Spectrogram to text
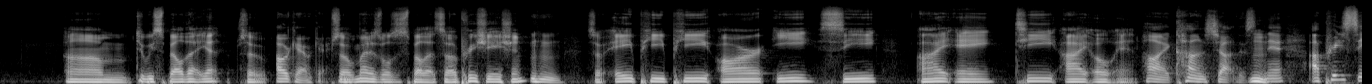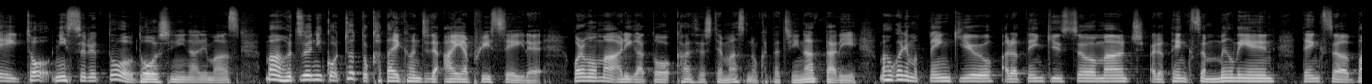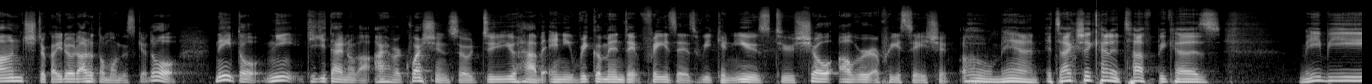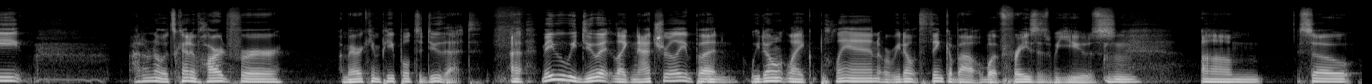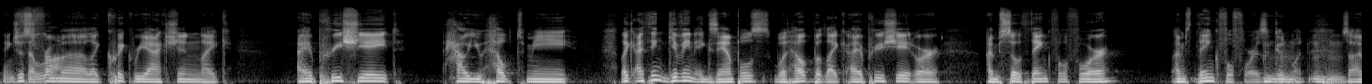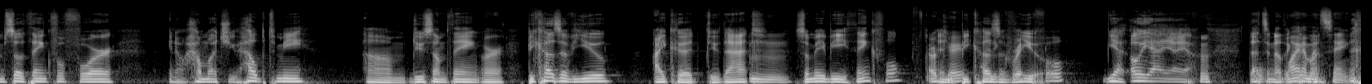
Um, do we spell that yet? So, Okay, okay. so might as well just spell that. So appreciation. So A P P R E C I A T I O N. はい、感謝ですね。appreciate にすると動詞になります。まあ普通にこうちょっと硬い感じで I appreciate it。これもまあありがとう、感謝してますの形になったり、まあ他にも thank you、あるいは thank you so much、あるいは thanks a million、thanks a bunch とかいろいろあると思うんですけど、ネイトに聞きたいのが I have a question. So do you have any recommended phrases we can use to show our appreciation? Oh man, it's actually kind of tough because maybe I don't know. It's kind of hard for American people to do that. Uh, maybe we do it like naturally, but we don't like plan or we don't think about what phrases we use. Um, so Thanks just a from lot. a like quick reaction, like I appreciate how you helped me. Like I think giving examples would help, but like I appreciate or I'm so thankful for. I'm thankful for is a good one. So I'm so thankful for, you know, how much you helped me um, do something, or because of you, I could do that. So maybe thankful Okay. and because and of you. grateful. Yeah. Oh yeah, yeah, yeah. That's another Why good am I one. saying?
